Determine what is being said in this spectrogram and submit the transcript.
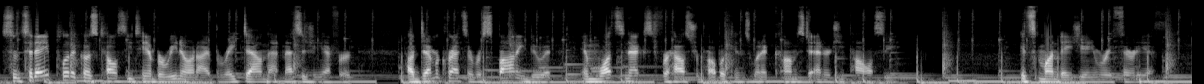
So today, Politico's Kelsey Tamborrino and I break down that messaging effort, how Democrats are responding to it, and what's next for House Republicans when it comes to energy policy. It's Monday, January 30th.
